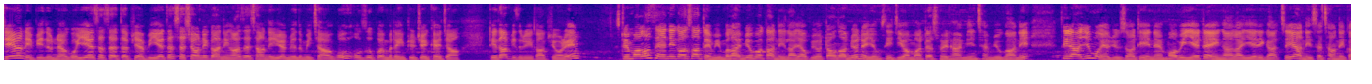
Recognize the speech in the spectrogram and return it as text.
ဂျင်းကနေပြည်သူတွေကိုရဲဆက်ဆက်တပ်ဖြတ်ပြီးအသက်16နှစ်ကနေ56နှစ်ရွယ်အမျိုးသမီး6ကိုအုပ်စုဖွဲ့မတိန်ပြုကျင်းခဲ့ကြောင်းဒေသပြည်သူတွေကပြောတယ် စတင်မာလာဆယ်အနေကစတင်ပြီးမလိုက်မျိုးဘက်ကနေလာရောက်ပြီးတော့တောင်သာမြို့နယ်ရုံးစီကြီးရွာမှာတက်ဆွဲထားမြင်းချံမျိုးကနေတီရာရွတ်မွေရပြူစောထင်းနဲ့မှော်ပြီးရဲတိုင်ငါကရဲတွေကကျေးရနေ16နှစ်က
